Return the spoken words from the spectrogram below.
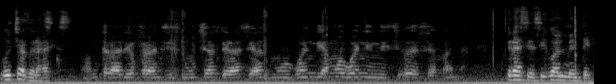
Muchas gracias. Contrario, Francis, muchas gracias. Muy buen día, muy buen inicio de semana. Gracias, igualmente.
